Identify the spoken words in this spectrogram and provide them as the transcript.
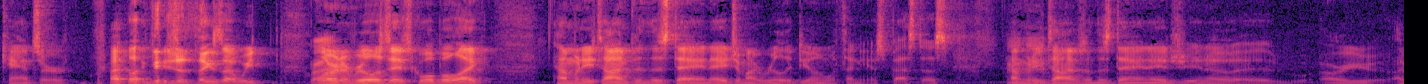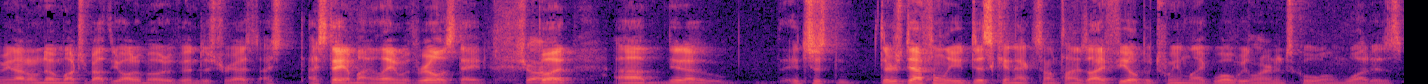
cancer. Right? Like these are things that we Right. learn in real estate school. But like, how many times in this day and age am I really dealing with any asbestos? How many times in this day and age, you know, uh, are you? I mean, I don't know much about the automotive industry. I, I, I stay in my lane with real estate, Sure. but um, you know, it's just there's definitely a disconnect sometimes. I feel between like what we learn in school and what is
